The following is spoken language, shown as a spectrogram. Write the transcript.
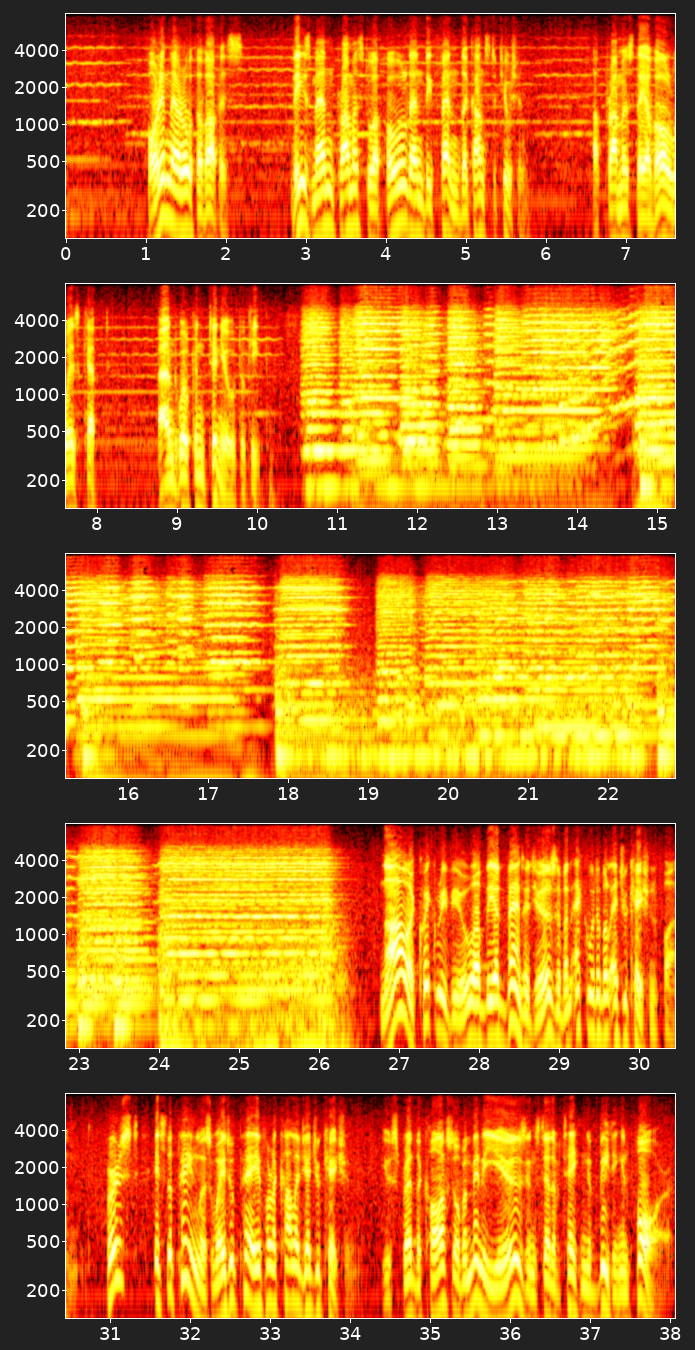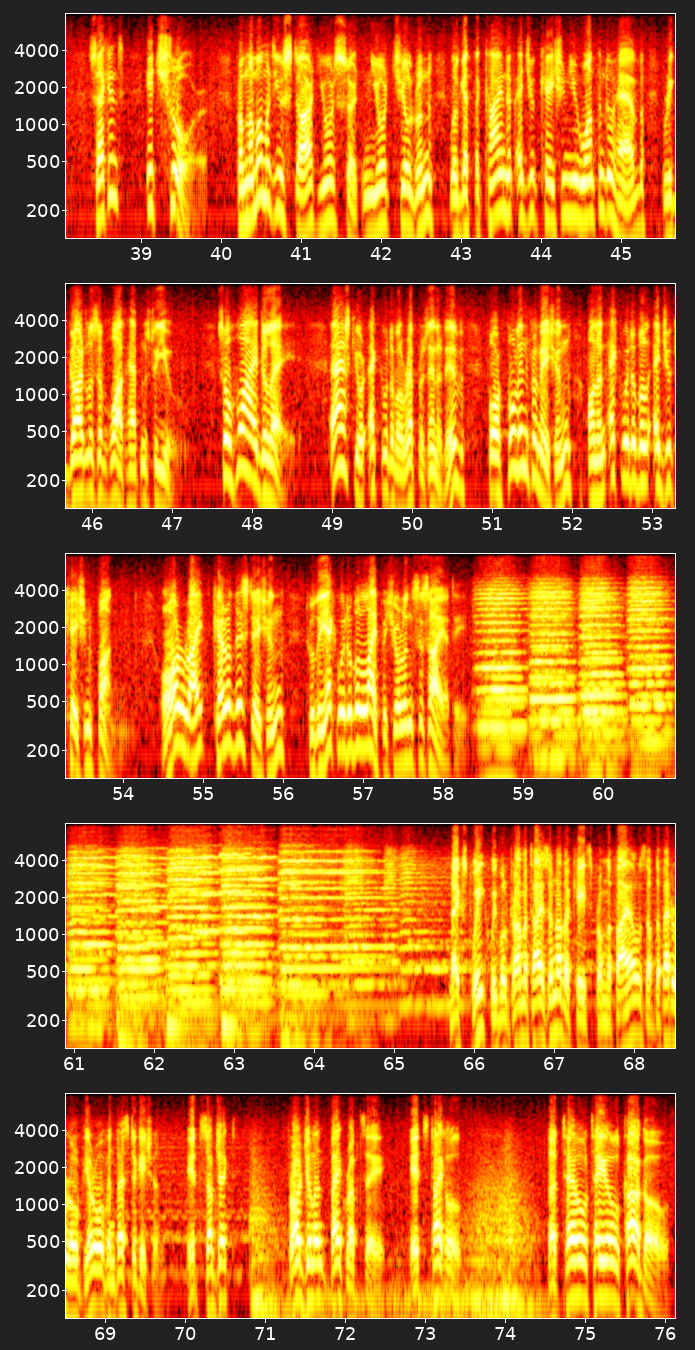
For in their oath of office, these men promise to uphold and defend the Constitution, a promise they have always kept and will continue to keep. Now, a quick review of the advantages of an equitable education fund. First, it's the painless way to pay for a college education. You spread the cost over many years instead of taking a beating in four. Second, it's sure. From the moment you start, you're certain your children will get the kind of education you want them to have, regardless of what happens to you. So why delay? Ask your equitable representative for full information on an equitable education fund. Or write care of this station to the Equitable Life Assurance Society. Next week, we will dramatize another case from the files of the Federal Bureau of Investigation. Its subject, fraudulent bankruptcy. Its title, The Telltale Cargo.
